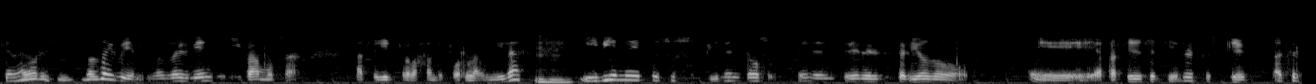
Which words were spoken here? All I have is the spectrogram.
y senadores y nos va a ir bien, nos va a ir bien y vamos a, a seguir trabajando por la unidad. Y viene, pues, vienen dos, en el, periodo eh, a partir de septiembre, pues que va a ser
